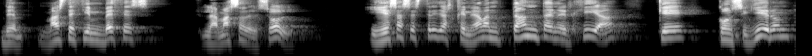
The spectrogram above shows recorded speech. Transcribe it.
de más de 100 veces la masa del Sol. Y esas estrellas generaban tanta energía que consiguieron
